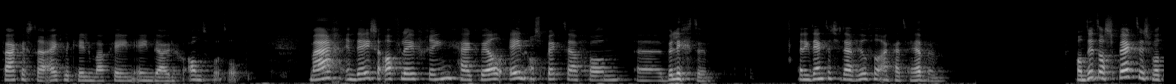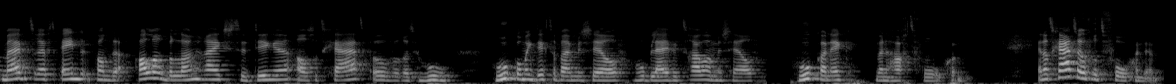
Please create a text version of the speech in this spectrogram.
vaak is daar eigenlijk helemaal geen eenduidig antwoord op. Maar in deze aflevering ga ik wel één aspect daarvan uh, belichten. En ik denk dat je daar heel veel aan gaat hebben. Want dit aspect is wat mij betreft een van de allerbelangrijkste dingen als het gaat over het hoe. Hoe kom ik dichter bij mezelf? Hoe blijf ik trouw aan mezelf? Hoe kan ik mijn hart volgen? En dat gaat over het volgende.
